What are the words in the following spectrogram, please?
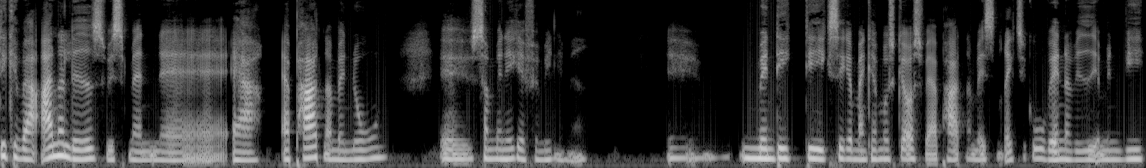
det kan være anderledes, hvis man øh, er, er partner med nogen, øh, som man ikke er familie med. Øh, men det, det er ikke sikkert. Man kan måske også være partner med sin rigtig gode ven og vide, jamen vi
